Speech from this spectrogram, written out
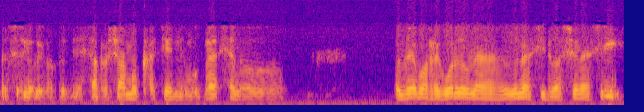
no sé, lo que nos desarrollamos casi en democracia no, no recuerdo una, de una situación así.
